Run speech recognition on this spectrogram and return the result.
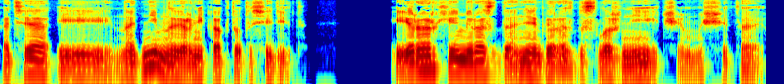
Хотя и над ним наверняка кто-то сидит. Иерархия мироздания гораздо сложнее, чем мы считаем.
